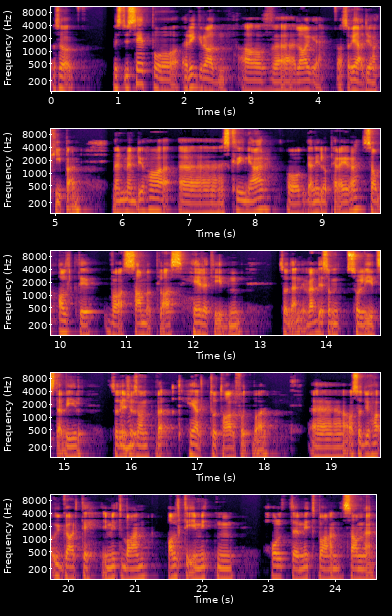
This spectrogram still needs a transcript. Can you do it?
altså, hvis du ser på ryggraden av laget altså Ja, du har keeperen, men, men du har uh, Skriniar og Danilo Pereira, som alltid var samme plass hele tiden. Så den er veldig sånn solid, stabil. Så det er ikke mhm. sånn helt total fotball. Uh, altså, du har Ugarte i midtbanen, alltid i midten, holdt midtbanen sammen.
